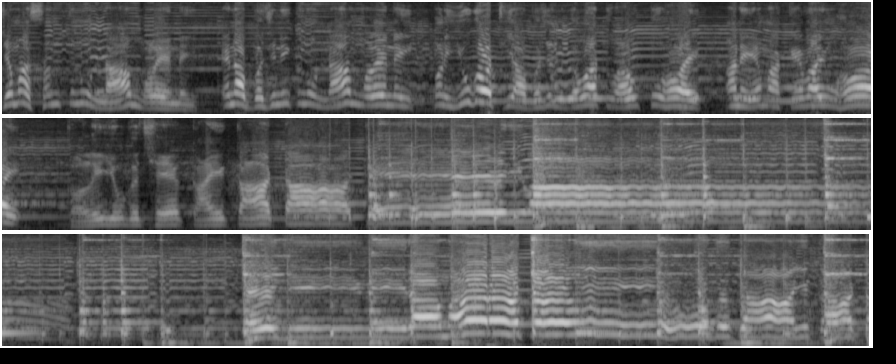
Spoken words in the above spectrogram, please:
જેમાં સંતનું નામ મળે નહીં. એના ભજનિકનું નામ મળે નહીં, પણ યુગોથી આ ભજન ગવાતું આવતું હોય અને એમાં કહેવાયું હોય, કળિયુગ છે કાંઈ કાંટા કેરીવા કાંટા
